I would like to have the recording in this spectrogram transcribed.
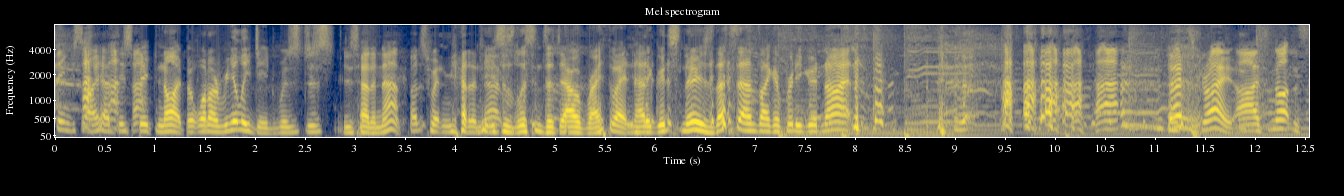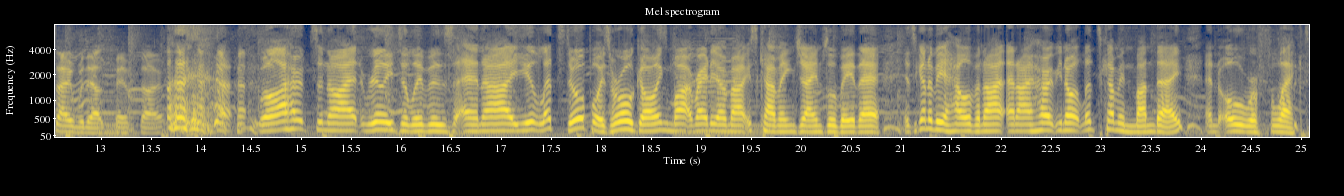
thinks I had this big night, but what I really did was just, You just had a nap. I just went and had a You nap. just listened to Daryl Braithwaite and had a good snooze. That sounds like a pretty good night. That's great. Uh, it's not the same without Fev, though. Well, I hope tonight really delivers, and uh, you, let's do it, boys. We're all going. My, Radio Mark's coming. James will be there. It's going to be a hell of a night, and I hope you know what. Let's come in Monday and all reflect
